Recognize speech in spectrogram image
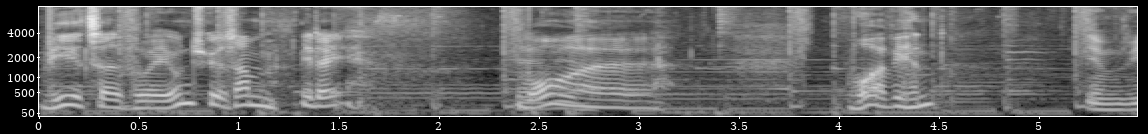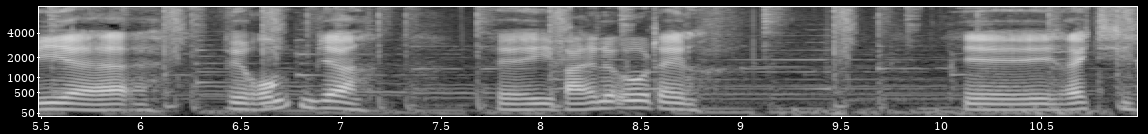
Vi er taget på eventyr sammen i dag. Hvor, øh, hvor er vi henne? Jamen, vi er ved Runkenbjerg øh, i Vejle Ådal. Øh, et rigtig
